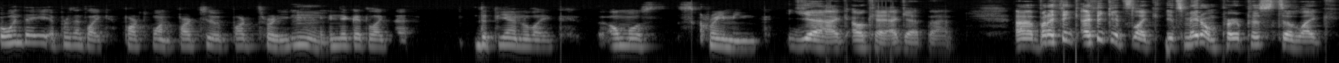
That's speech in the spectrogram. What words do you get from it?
when they present like part one part two part three Hmm. and you get like the the piano like almost screaming Yeah. Okay, I get that. Uh, but I think I think it's like it's made on purpose to like,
